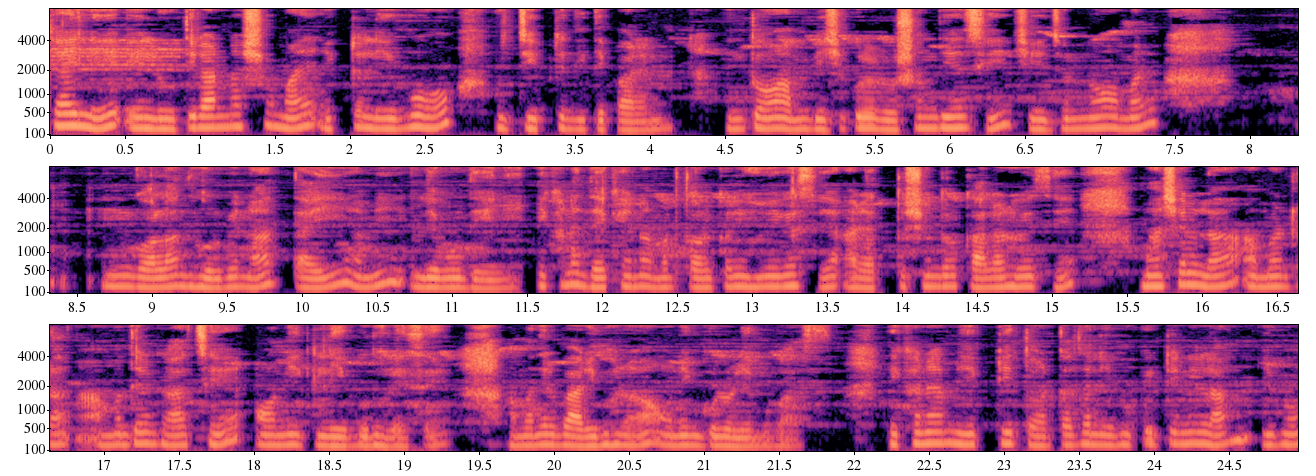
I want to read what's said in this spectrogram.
চাইলে এই লতি রান্নার সময় একটা লেবুও চিপটে দিতে পারেন। কিন্তু আমি বেশি করে রসুন দিয়েছি, সেই জন্য আমার গলা ধরবে না, তাই আমি লেবু দিইনি। এখানে দেখেন আমার তরকারি হয়ে গেছে আর এত সুন্দর কালার হয়েছে। মাসাল্লাহ আমার আমাদের গাছে অনেক লেবু ধরেছে। আমাদের বাড়ি ভরা অনেকগুলো লেবু গাছ। এখানে আমি একটি তরতাজা লেবু কেটে নিলাম এবং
